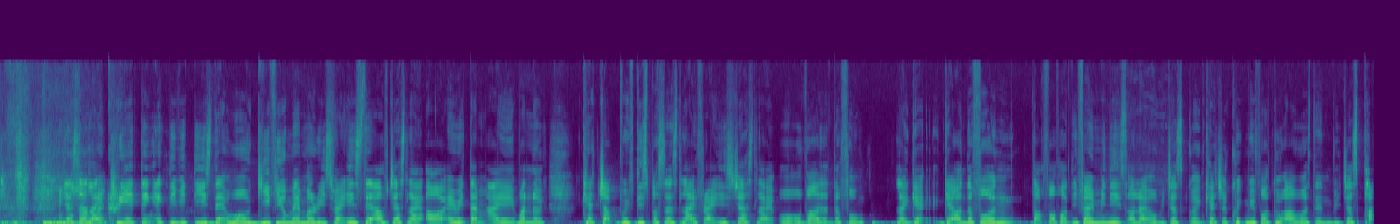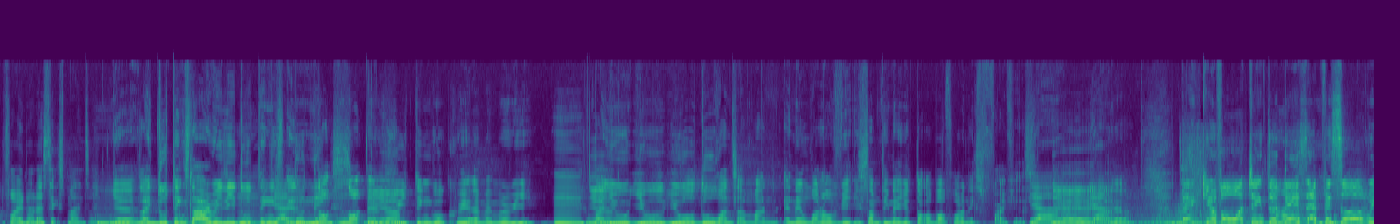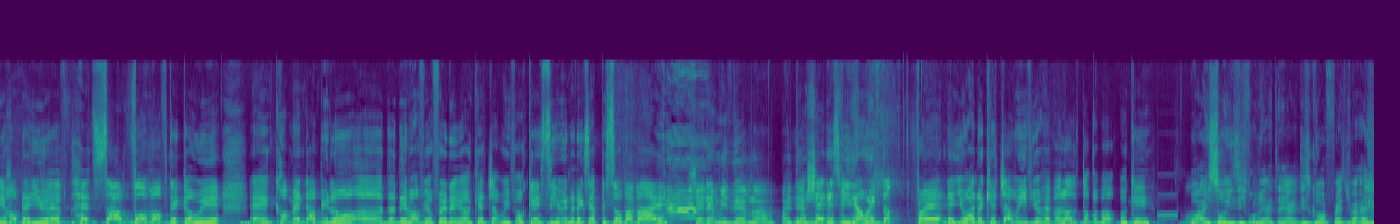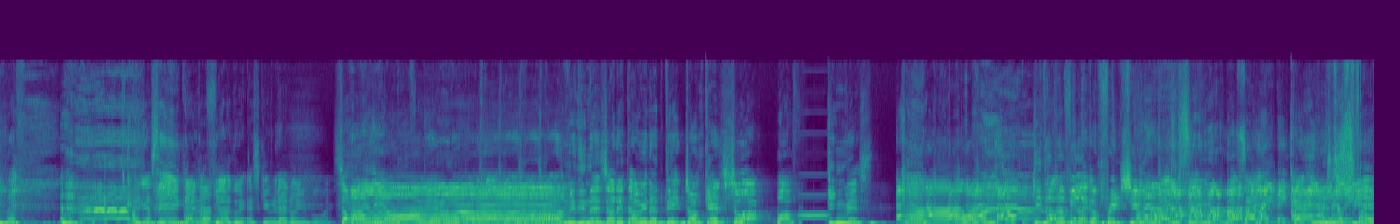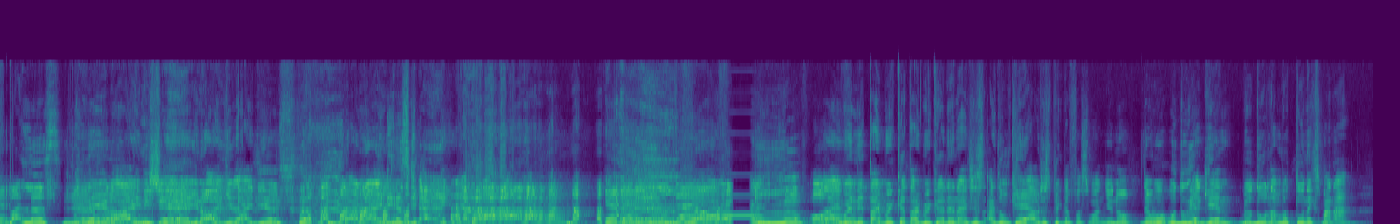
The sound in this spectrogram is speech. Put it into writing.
yeah, so like creating activities that will give you memories, right? Instead of just like, oh, every time I want to catch up with this person's life, right? It's just like, oh, over the phone, like get get on the phone, talk for 45 minutes, or like, oh, we just go and catch a quick meal for two hours, then we just part for another six months. Yeah, like do things lah. I really do things, yeah, and do not things. not Yeah. everything will create a memory. Yeah. But you you you will do once a month, and then one of it is something that you talk about for the next five years. Yeah. Yeah, yeah, yeah. yeah. Thank you for watching today's episode. We hope that you have had some form of takeaway and comment down below uh, the name of your friend that you want to catch up with. Okay, see you in the next episode. Bye bye. Share them with them lah. I yeah, share this video with the friend that you want to catch up with. You have a lot to talk about. Okay. Wow, it's so easy for me. I tell you, this group of friends, right? I love. I just say, hey guys, I feel um, like going escape. Then I don't even book one. someone else will book for They you. will bounce, bounce, bounce, bounce, bounce. Within themselves, they tell me the date. John can show up. Wow, f***ing best. This doesn't feel like a friendship. But you see, but Also I, like that guy. I like that initiate. guy. Butlers. Yeah, but I initiate. You know, I give the ideas. I'm the ideas guy. Yeah, that guy. Eh. Love. Or like when they tiebreaker, tiebreaker, then I just I don't care. I'll just pick the first one. You know. Then we'll, we'll do it again. We'll do number two next month. Ah.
